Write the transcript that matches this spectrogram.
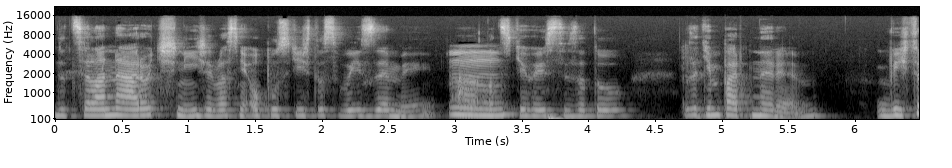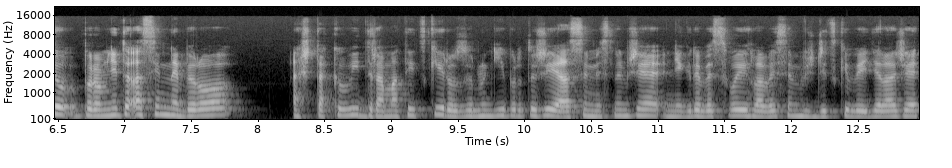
docela náročný, že vlastně opustíš to svoji zemi a mm. odstěhuješ se za, tu, za tím partnerem. Víš co, pro mě to asi nebylo až takový dramatický rozhodnutí, protože já si myslím, že někde ve své hlavě jsem vždycky věděla, že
